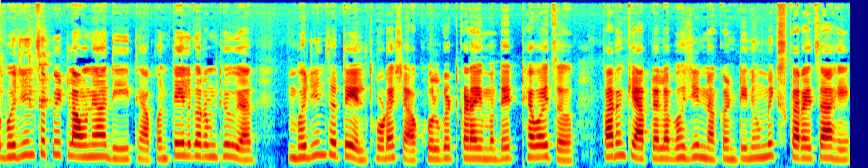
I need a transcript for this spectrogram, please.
भजींचं पीठ लावण्याआधी इथे आपण तेल गरम ठेवूयात. भजींचं तेल थोड्याशा खोलगट कढाईमध्ये ठेवायचं कारण की आपल्याला भजींना कंटिन्यू मिक्स करायचं आहे.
